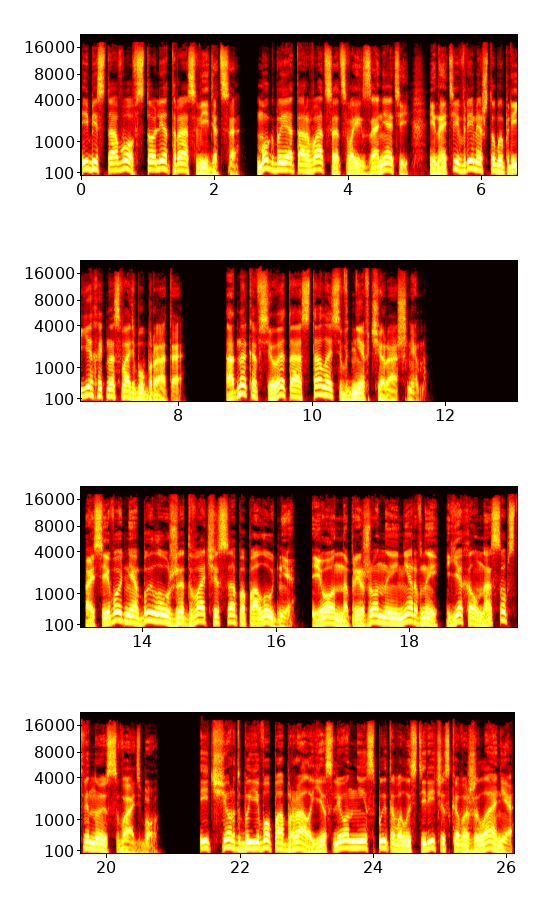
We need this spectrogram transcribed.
И без того в сто лет раз видятся. Мог бы и оторваться от своих занятий и найти время, чтобы приехать на свадьбу брата. Однако все это осталось в дне вчерашнем. А сегодня было уже два часа пополудни, и он, напряженный и нервный, ехал на собственную свадьбу. И черт бы его побрал, если он не испытывал истерического желания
